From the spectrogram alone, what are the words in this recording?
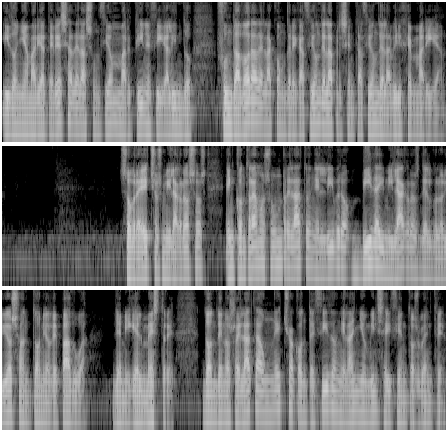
y doña María Teresa de la Asunción Martínez y Galindo, fundadora de la Congregación de la Presentación de la Virgen María. Sobre hechos milagrosos encontramos un relato en el libro Vida y Milagros del glorioso Antonio de Padua, de Miguel Mestre, donde nos relata un hecho acontecido en el año 1620.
